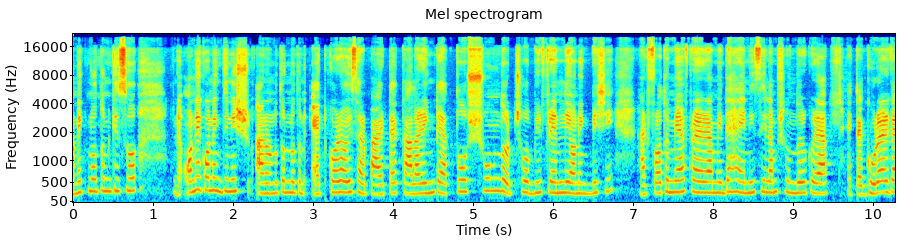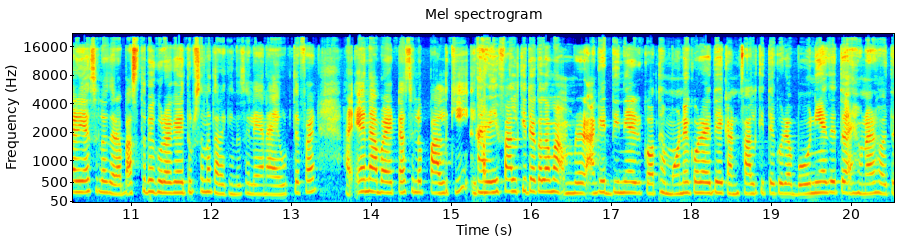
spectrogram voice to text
অনেক নতুন কিছু মানে অনেক অনেক জিনিস আরও নতুন নতুন অ্যাড করা হয়েছে। আর পার্কটার কালারিংটা এত সুন্দর, ছবি ফ্রেন্ডলি অনেক বেশি। আর প্রথমে আপনারা আমি দেখাই নিয়েছিলাম সুন্দর করে একটা ঘোড়ার গাড়ি আসছিল যারা বাস্তবে ঘোড়ার গাড়ি তুলছে না, তারা কিন্তু ছেলে এনায় উঠতে পারেন আর এন আবার একটা ছিল পালকি। আর এই পালকিটা করলাম আমরা আগের দিনের কথা মনে করাই দেয়, কারণ পালকিতে করে বউ নিয়ে যেত, এখন আর হয়তো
